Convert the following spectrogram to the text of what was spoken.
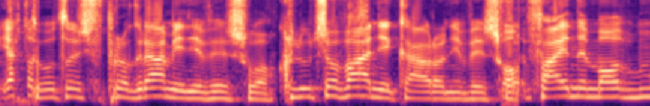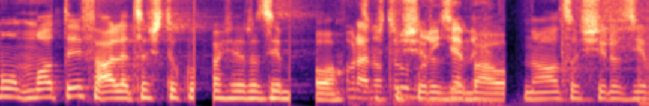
Jak to Tu coś w programie nie wyszło. Kluczowanie Karo nie wyszło. Fajny mo mo motyw, ale coś tu kurwa się rozjebało. Dobra, no coś tu się idziemy. rozjebało. No, coś się rozje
